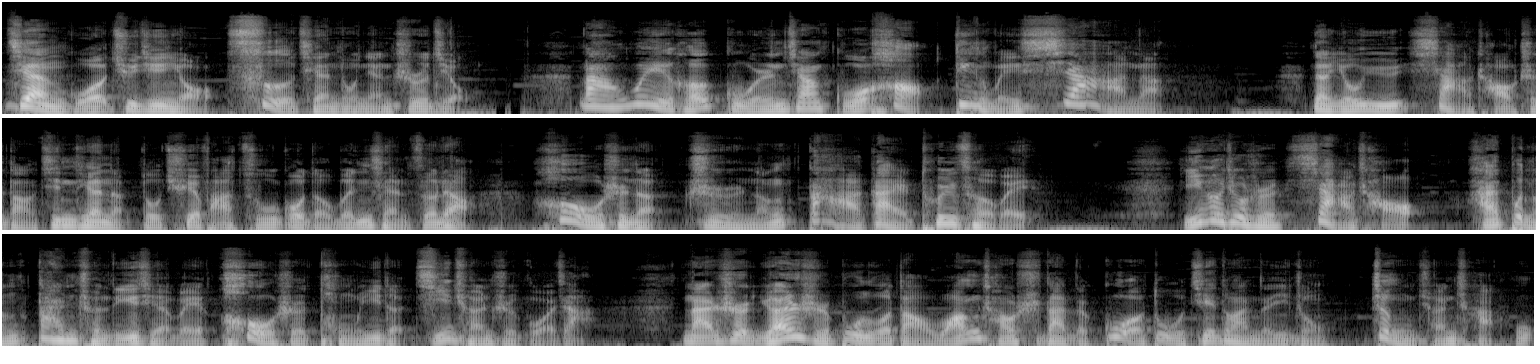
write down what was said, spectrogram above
建国距今有四千多年之久。那为何古人将国号定为夏呢？那由于夏朝直到今天呢都缺乏足够的文献资料，后世呢只能大概推测为，一个就是夏朝还不能单纯理解为后世统一的集权制国家。乃是原始部落到王朝时代的过渡阶段的一种政权产物。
